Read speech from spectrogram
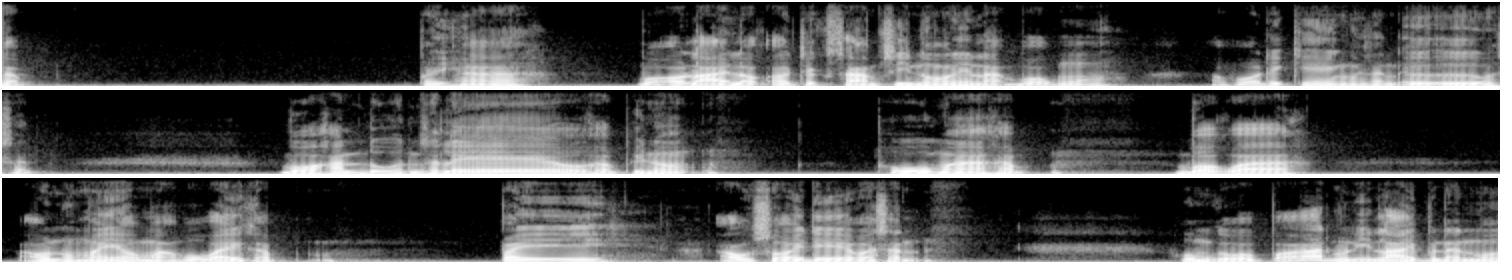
ครับ ไปห้าบอกเอาไล่ล็อกเอาจักสามสีนอนี่ละบอกหม้อเอาพอได้แกงว่าสั้นเออเออว่าสั้น บอหันโดนซะแล้วครับพี่น้อง โทรมาครับ บอกว่า เอาน้องไม้ออกมาบ่ไหวครับ ไปเอาซอยแดว่าสั้นผมก็บอกปาดวันนี้ไล่ปนนั้นมั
